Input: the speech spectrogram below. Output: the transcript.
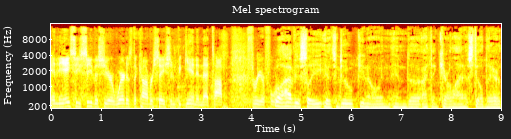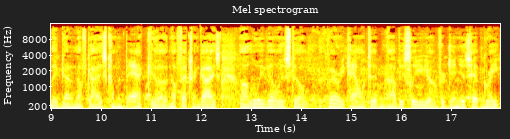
in the ACC this year, where does the conversation begin in that top three or four? Well, obviously it's Duke, you know, and, and uh, I think Carolina is still there. They've got enough guys coming back, uh, enough veteran guys. Uh, Louisville is still very talented. Obviously, uh, Virginia's had great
